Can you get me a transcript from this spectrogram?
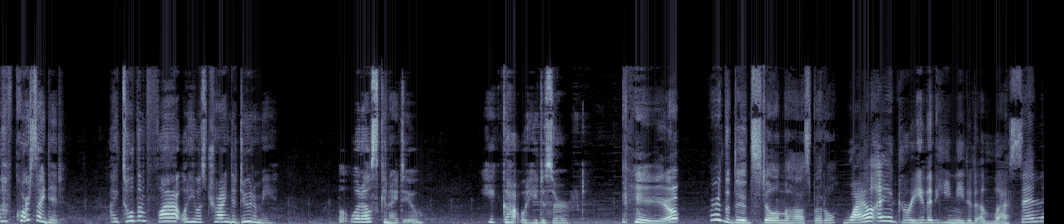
Of course I did. I told them flat out what he was trying to do to me. But what else can I do? He got what he deserved. yep. Heard the dude's still in the hospital. While I agree that he needed a lesson,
